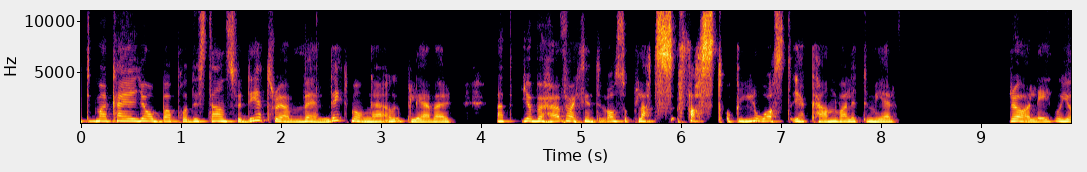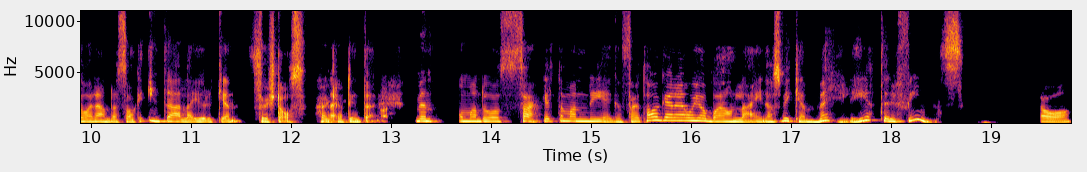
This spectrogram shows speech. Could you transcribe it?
Att man kan ju jobba på distans, för det tror jag väldigt många upplever. Att jag behöver faktiskt inte vara så platsfast och låst. Jag kan vara lite mer rörlig och göra andra saker. Inte alla yrken förstås, självklart Nej. inte. Men om man då, särskilt när man är egenföretagare och jobbar online, alltså vilka möjligheter det finns. Ja,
